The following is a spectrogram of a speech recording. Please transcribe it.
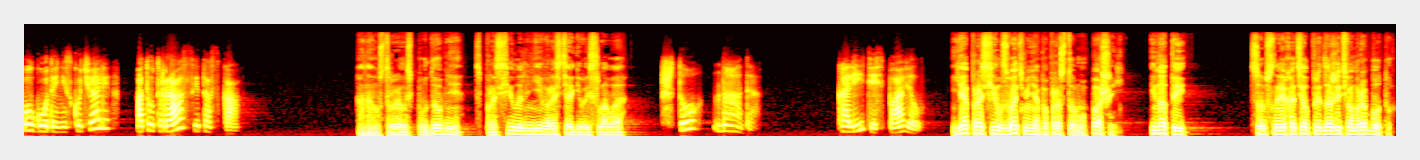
Полгода не скучали, а тут раз и тоска. Она устроилась поудобнее, спросила лениво, растягивая слова. Что надо? Колитесь, Павел. Я просил звать меня по-простому, Пашей. И на «ты». Собственно, я хотел предложить вам работу.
